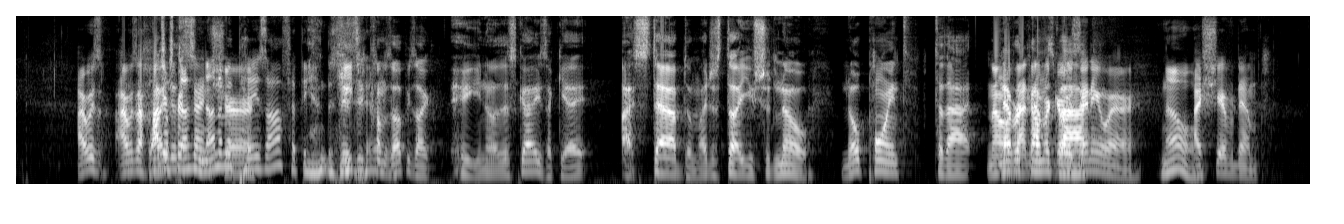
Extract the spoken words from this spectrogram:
I was, I was a Why hundred doesn't percent none sure. of it pays off at the end of the He day? just comes up. He's like, "Hey, you know this guy?" He's like, "Yeah, I stabbed him. I just thought you should know." No point to that. No, never that comes never goes back. anywhere. No, I shivved him.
